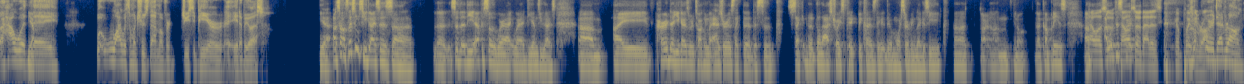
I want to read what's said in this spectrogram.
How would yeah. they? Why would someone choose them over GCP or AWS? Yeah, so I was listening to you guys' uh, uh, so the, the episode where I where I DM'd you guys, um, I heard that you guys were talking about Azure as like the the second the, the last choice pick because they they're more serving legacy, uh, um, you know, uh, companies. Uh, tell us, if, describe- tell us if that is completely wrong. We're dead wrong.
